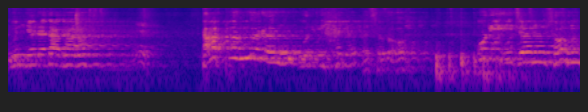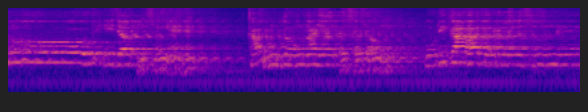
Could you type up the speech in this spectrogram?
문 열어다가 바쁜 걸음 우리 하여서로 우리 정성부 이정성에 감동하여서로 우리가 들었으네.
